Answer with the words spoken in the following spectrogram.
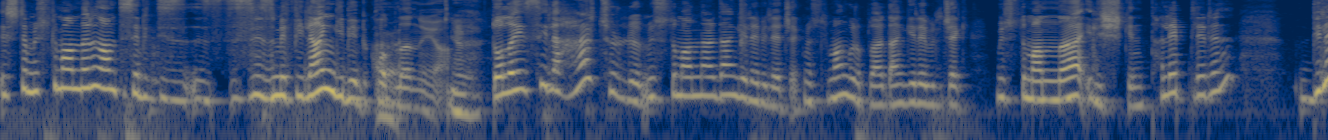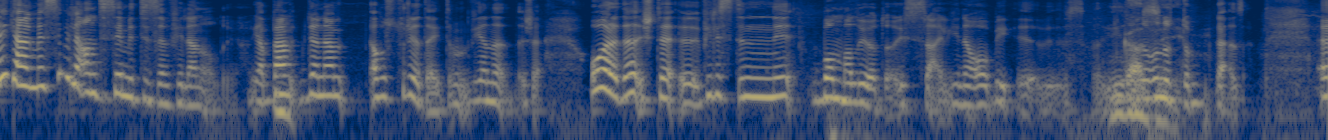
işte Müslümanların antisemitizmi filan gibi bir kodlanıyor. Evet. Evet. Dolayısıyla her türlü Müslümanlardan gelebilecek, Müslüman gruplardan gelebilecek Müslümanlığa ilişkin taleplerin dile gelmesi bile antisemitizm falan oluyor. Ya ben bir dönem Avusturya'daydım. Viyana'da. O arada işte e, Filistin'i bombalıyordu İsrail. Yine o bir e, Gazi. unuttum. Gazi. E,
